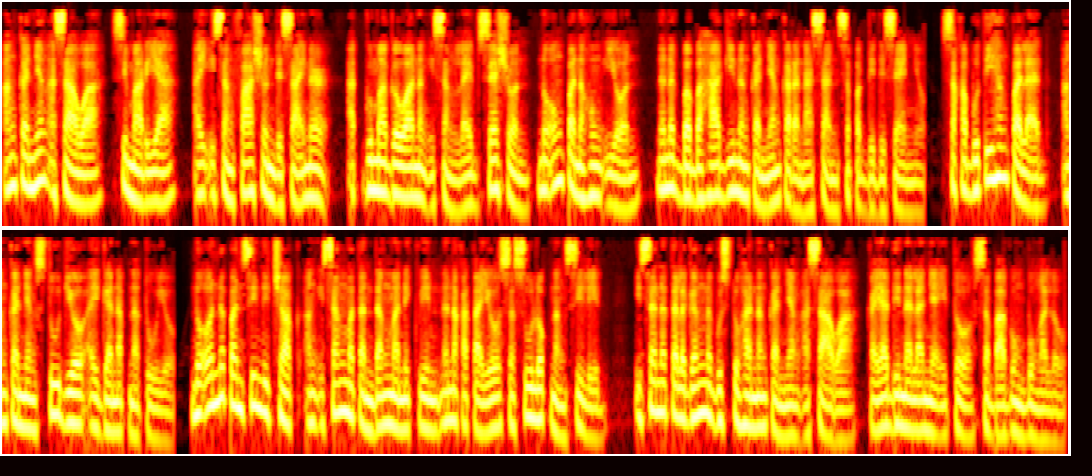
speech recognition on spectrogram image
Ang kanyang asawa, si Maria, ay isang fashion designer at gumagawa ng isang live session noong panahong iyon na nagbabahagi ng kanyang karanasan sa pagdidisenyo. Sa kabutihang palad, ang kanyang studio ay ganap na tuyo. Noon napansin ni Chuck ang isang matandang mannequin na nakatayo sa sulok ng silid, isa na talagang nagustuhan ng kanyang asawa, kaya dinala niya ito sa bagong bungalo.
